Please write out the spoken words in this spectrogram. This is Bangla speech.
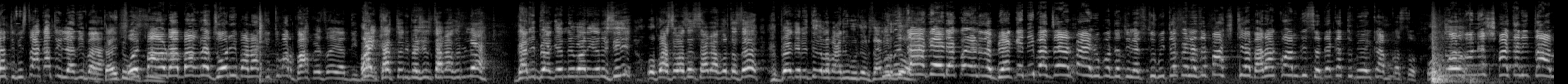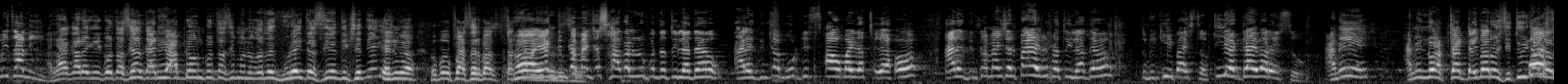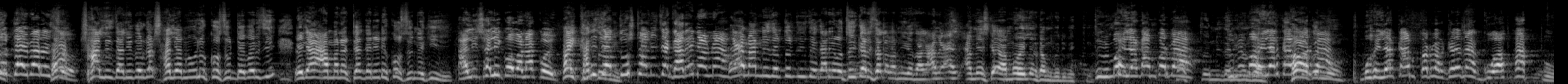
দিয়া তুমি টাকা তুইলা দিবা। ওই। পাউডা বাংলা জরিমানা কি তোমার বাপে যাইয়া দিবা। ভাই খাতরি বেশি চাপা করবি না গাড়ি ব্যাগে নিয়ে বাড়ি এনেছি ও পাশে পাশে চাপা করতেছে ব্যাগে নিতে গেলে বাড়ি বুঝতে তুমি তো। আগে এটা কইলে না ব্যাকে নিবা যায় পায়ের উপর তুলে তুমি তো কইলে যে পাঁচ টাকা ভাড়া কম দিছো দেখে তুমি ওই কাম করছ। তোমার মনে শয়তানি তো আমি জানি। রাগারাগি করতেছি আর গাড়ি আপ ডাউন করতেছি মনে করে ঘুরাইতেছি এদিক সেদিক এসে পাশের পাশ হ্যাঁ একদিনকা মানুষের ছাগলের উপর দিয়ে তুলে দাও আরেকদিনকা মুরগির ছাও মাইরা থুয়া হো আরেকদিনকা মানুষের পায়ের উপর তুলে দাও। তুমি কি পাইছো? কি আর ড্রাইভার হইছো? আমি আমি নটার ড্রাইভার হইছি তুই কসুর ড্রাইভার হইছো? শালি জানি করে শালি আমি বলে কসুর ড্রাইভার হইছি এটা আমার একটা গাড়ি এটা কসুর নাকি? খালি শালি কবা না কই। ভাই খালি যা। দুষ্টা নিজে গাড়ি নাও না। আমার নিজের তো নিজে গাড়ি তুই গাড়ি চালাবার নিয়ে যা আমি আমি আজকে মহিলার কাম করি ব্যক্তি। তুমি মহিলার কাম করবা? নিজে তুমি নিজে মহিলার কাম করবা। করব। মহিলার কাম করবার গেলে না গুয়া ফাটবো।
